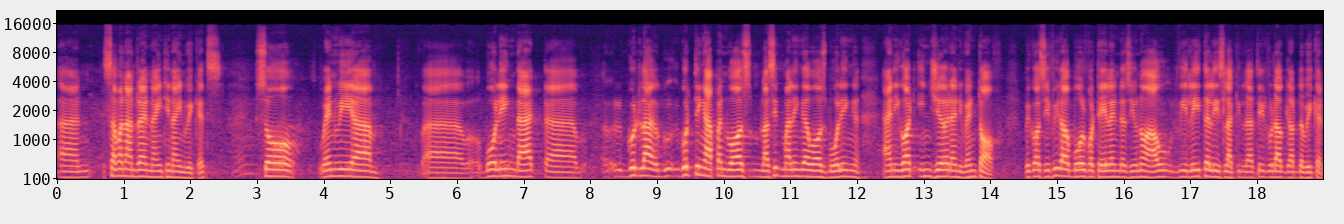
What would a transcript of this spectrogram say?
uh, 799 wickets. So when we um, uh, bowling that uh, good good thing happened was Lasith Malinga was bowling and he got injured and he went off because if he'd have bowled for tailenders you know how we lethal is lucky Lasith would have got the wicket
